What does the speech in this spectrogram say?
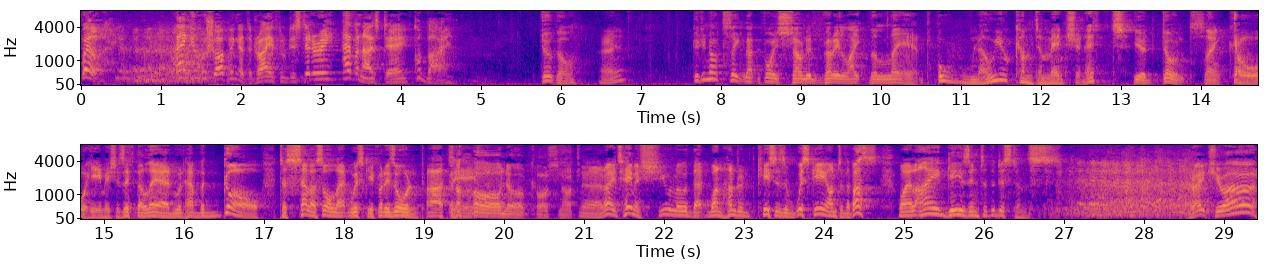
Well, thank you for shopping at the drive-through distillery. Have a nice day. Goodbye. Dougal, Right? Eh? Did you not think that voice sounded very like the laird? Oh, now you come to mention it. You don't think. Oh, Hamish, as if the laird would have the gall to sell us all that whisky for his own party. Oh, no, of course not. Uh, right, Hamish, you load that 100 cases of whisky onto the bus while I gaze into the distance. Right you are.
